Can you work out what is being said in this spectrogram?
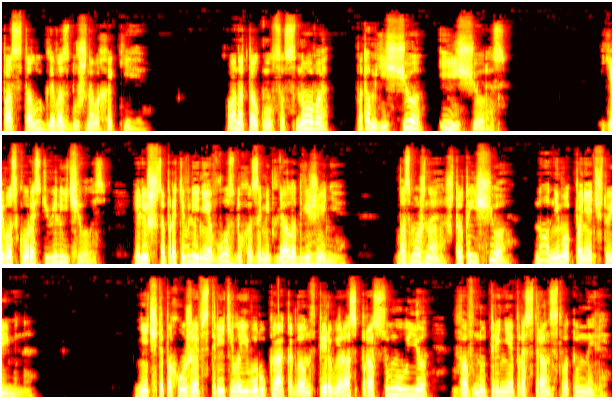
по столу для воздушного хоккея. Он оттолкнулся снова, потом еще и еще раз. Его скорость увеличивалась, и лишь сопротивление воздуха замедляло движение. Возможно, что-то еще, но он не мог понять, что именно. Нечто похожее встретила его рука, когда он в первый раз просунул ее во внутреннее пространство туннеля.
